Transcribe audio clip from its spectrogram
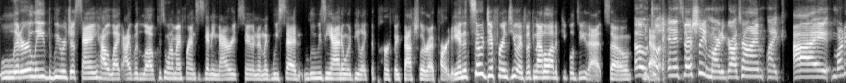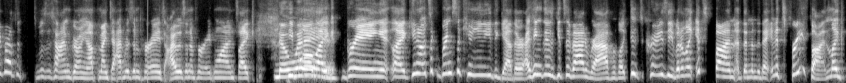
Literally, we were just saying how like I would love because one of my friends is getting married soon. And like we said, Louisiana would be like the perfect bachelorette party. And it's so different too. I feel like not a lot of people do that. So oh, yeah. and especially Mardi Gras time. Like I Mardi Gras was a time growing up. My dad was in parades. I was in a parade once. Like no people way. like bring like, you know, it's like brings the community together. I think this gets a bad rap of like it's crazy, but I'm like, it's fun at the end of the day. And it's free fun. Like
